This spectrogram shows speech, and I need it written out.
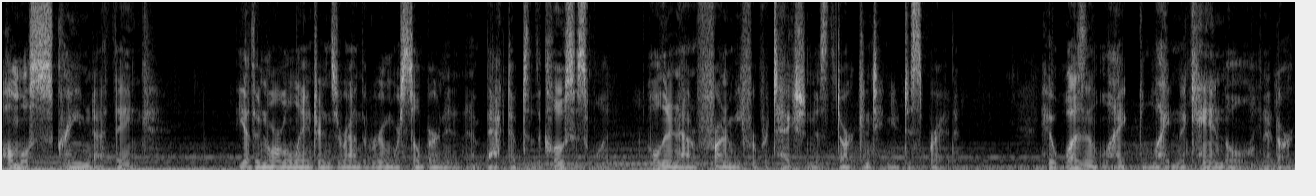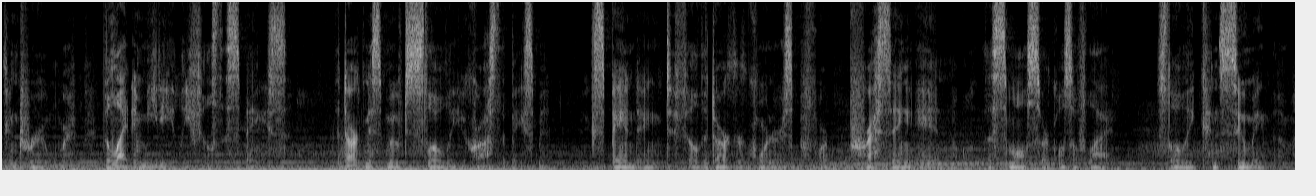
almost screamed, I think. The other normal lanterns around the room were still burning, and I backed up to the closest one, holding it out in front of me for protection as the dark continued to spread. It wasn't like lighting a candle in a darkened room where the light immediately fills the space. The darkness moved slowly across the basement, expanding to fill the darker corners before pressing in on the small circles of light, slowly consuming them.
